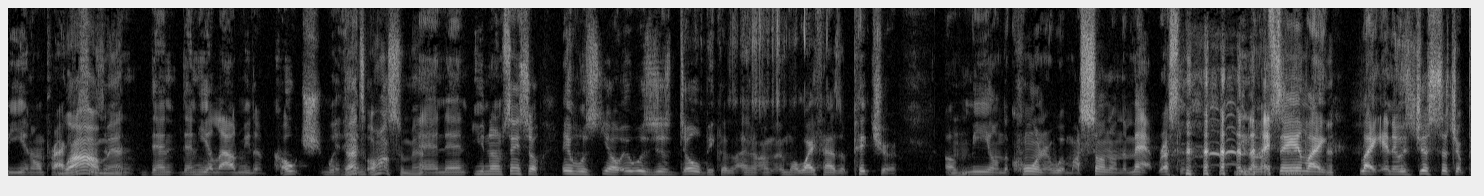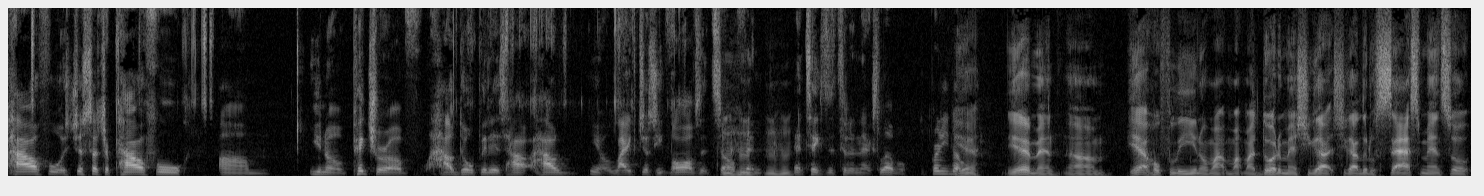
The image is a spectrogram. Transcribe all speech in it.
be in on practices. Wow, and man. Then then he allowed me to coach with That's him. That's awesome, man. And then you know what I'm saying. So it was you know it was just dope because I, and my wife has a picture of Mm-hmm. me on the corner with my son on the mat wrestling. You know what I'm saying? man. Like like and it was just such a powerful. It's just such a powerful. um you know, picture of how dope it is, how how you know life just evolves itself and and takes it to the next level. Pretty dope. Mm-hmm, Yeah, yeah, man. Um, yeah, hopefully, you know, my, my, my daughter, man, she got she got a little sass, man. So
